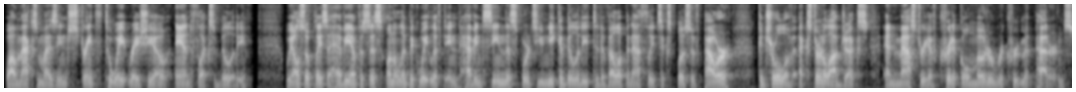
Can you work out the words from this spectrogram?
while maximizing strength to weight ratio and flexibility. We also place a heavy emphasis on Olympic weightlifting, having seen this sport's unique ability to develop an athlete's explosive power, control of external objects, and mastery of critical motor recruitment patterns.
